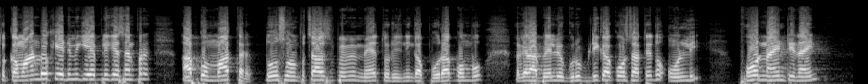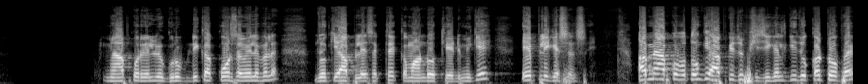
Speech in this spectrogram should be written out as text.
तो कमांडो अकेडमी की एप्लीकेशन पर आपको मात्र दो सौ में मैथ और रीजनिंग का पूरा कॉम्बो अगर आप रेलवे ग्रुप डी का कोर्स आते हैं तो ओनली फोर नाइनटी नाइन में आपको रेलवे ग्रुप डी का कोर्स अवेलेबल है, जो कि आप ले सकते हैं कमांडो अकेडमी के एप्लीकेशन से। अब मैं आपको बताऊँ कि आपकी जो फ़िज़िकल की जो कट ऑफ़ है,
